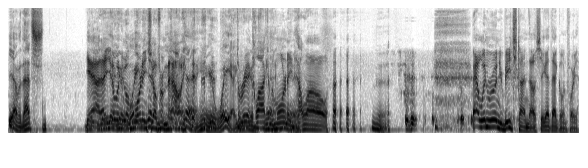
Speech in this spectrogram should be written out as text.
Yeah, but that's Yeah, you, don't want to get do a way- morning yeah, show from yeah, Maui. Yeah, yeah, you're way out. Three You're- o'clock in the morning. Hello. yeah, it wouldn't ruin your beach time though, so you got that going for you.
